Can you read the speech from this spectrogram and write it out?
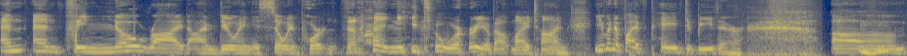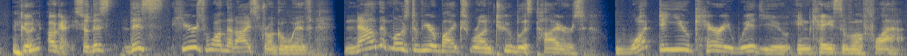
and and for no ride I'm doing is so important that I need to worry about my time, even if I've paid to be there. Um, good. Okay, so this this here's one that I struggle with. Now that most of your bikes run tubeless tires, what do you carry with you in case of a flat?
